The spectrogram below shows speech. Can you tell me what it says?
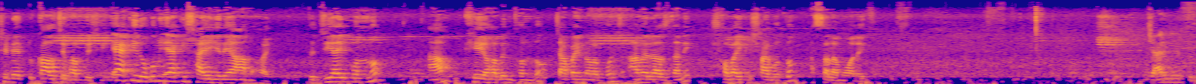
সেটা একটু কালচে ভাব বেশি। একই রকমই একই সাইজের আম হয়। তো জিআই পণ্য আম খেয়ে হবেন ধন্য। চাপাই নবাবগঞ্জ আমের রাজধানী। সবাইকে স্বাগতম। আসসালামু আলাইকুম। চার মিনিট।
